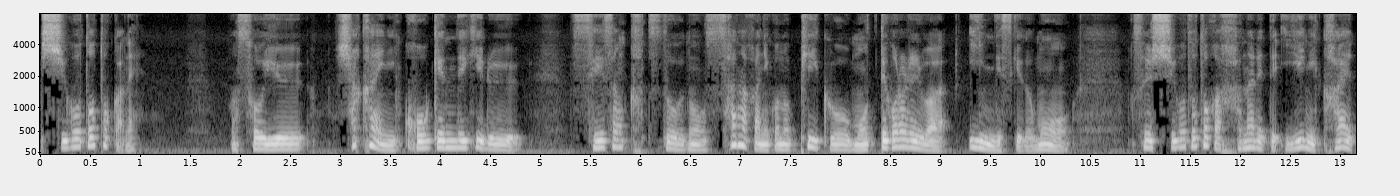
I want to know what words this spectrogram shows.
仕事とかね、まあ、そういう社会に貢献できる生産活動の最中にこのピークを持ってこられればいいんですけども、そういう仕事とか離れて家に帰っ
